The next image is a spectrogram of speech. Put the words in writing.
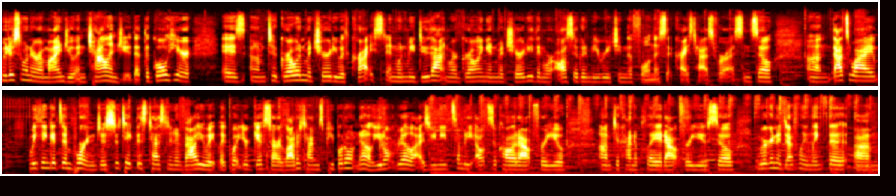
we just want to remind you and challenge you that the goal here is um, to grow in maturity with Christ. And when we do that and we're growing in maturity, then we're also going to be reaching the fullness that Christ has for us. And so um, that's why we think it's important just to take this test and evaluate like what your gifts are. A lot of times people don't know. You don't realize. You need somebody else to call it out for you um, to kind of play it out for you. So we're going to definitely link the um,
